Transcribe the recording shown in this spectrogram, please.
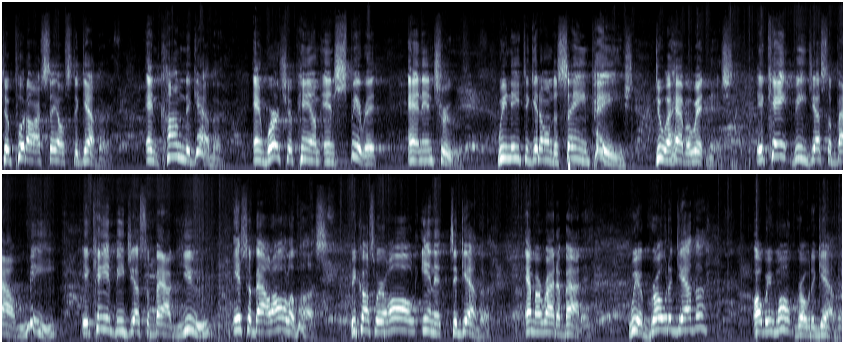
to put ourselves together and come together and worship Him in spirit and in truth. We need to get on the same page. Do I have a witness? It can't be just about me. It can't be just about you. It's about all of us because we're all in it together. Am I right about it? We'll grow together or we won't grow together.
